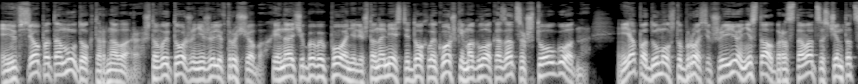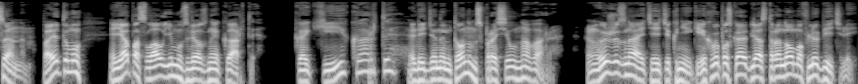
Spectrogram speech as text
И все потому, доктор Навара, что вы тоже не жили в трущобах, иначе бы вы поняли, что на месте дохлой кошки могло оказаться что угодно. Я подумал, что бросивший ее не стал бы расставаться с чем-то ценным, поэтому я послал ему звездные карты. «Какие карты?» — ледяным тоном спросил Навара. «Вы же знаете эти книги, их выпускают для астрономов-любителей.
